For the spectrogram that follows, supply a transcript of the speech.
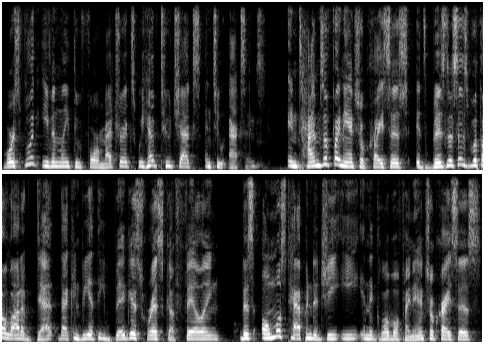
We're split evenly through four metrics. We have two checks and two X's. In times of financial crisis, it's businesses with a lot of debt that can be at the biggest risk of failing. This almost happened to GE in the global financial crisis.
